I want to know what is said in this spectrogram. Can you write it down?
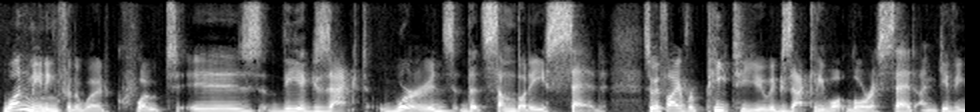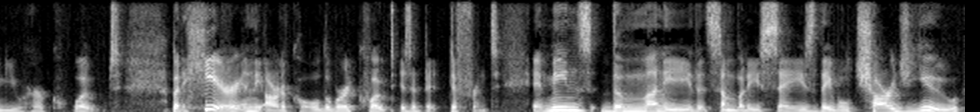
One meaning for the word quote is the exact words that somebody said. So if I repeat to you exactly what Laura said, I'm giving you her quote. But here in the article, the word quote is a bit different. It means the money that somebody says they will charge you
